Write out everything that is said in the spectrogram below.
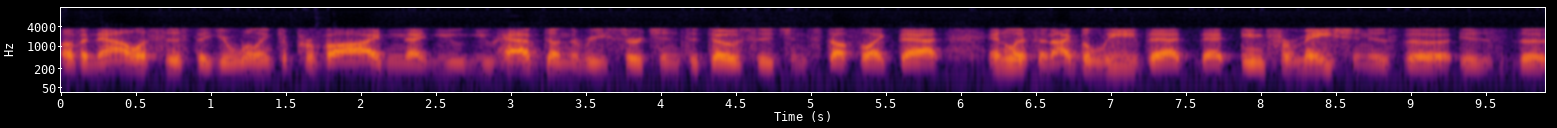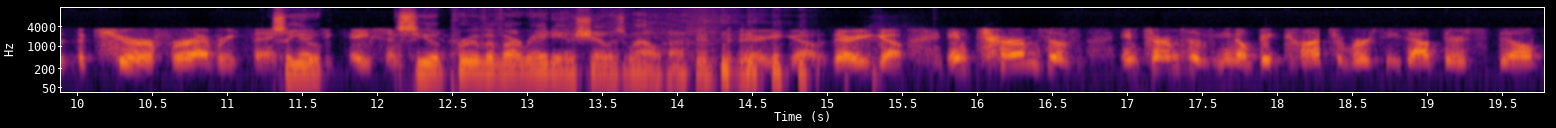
of analysis that you're willing to provide and that you, you have done the research into dosage and stuff like that. And listen, I believe that, that information is the is the, the cure for everything. So you education. so you know. approve of our radio show as well, huh? there you go. There you go. In terms of in terms of you know big controversies out there still,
